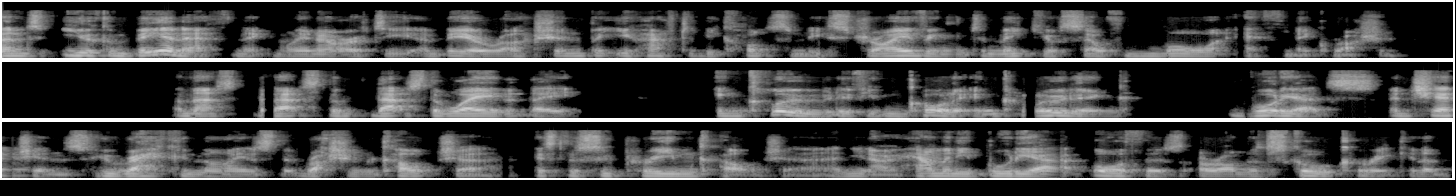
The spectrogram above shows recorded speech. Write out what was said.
And you can be an ethnic minority and be a Russian, but you have to be constantly striving to make yourself more ethnic Russian. And that's that's the that's the way that they include, if you can call it including, Buryats and Chechens who recognize that Russian culture is the supreme culture. And, you know, how many Buryat authors are on the school curriculum?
